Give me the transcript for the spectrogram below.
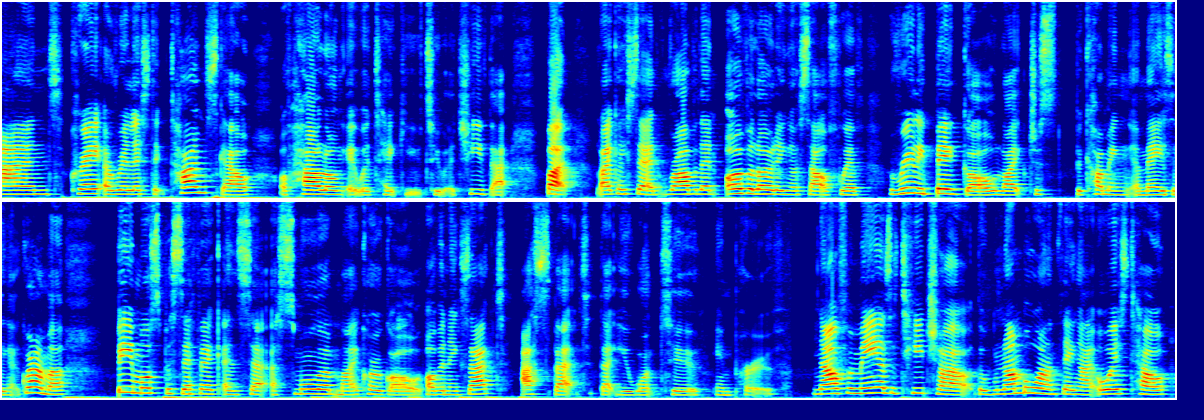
and create a realistic time scale of how long it would take you to achieve that. But like I said, rather than overloading yourself with a really big goal like just becoming amazing at grammar, be more specific and set a smaller micro goal of an exact aspect that you want to improve. Now, for me as a teacher, the number one thing I always tell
